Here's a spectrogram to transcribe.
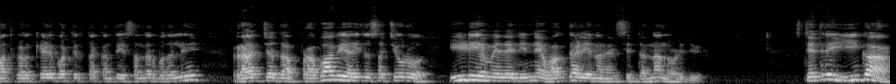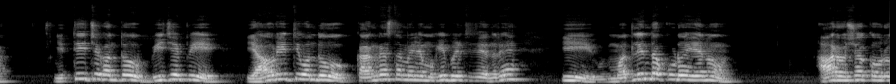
ಮಾತುಗಳು ಕೇಳಿ ಬರ್ತಿರ್ತಕ್ಕಂಥ ಈ ಸಂದರ್ಭದಲ್ಲಿ ರಾಜ್ಯದ ಪ್ರಭಾವಿ ಐದು ಸಚಿವರು ಇಡಿಯ ಮೇಲೆ ನಿನ್ನೆ ವಾಗ್ದಾಳಿಯನ್ನು ನಡೆಸಿದ್ದನ್ನ ನೋಡಿದ್ವಿ. ಸ್ನೇಹಿತರೆ, ಈಗ ಇತ್ತೀಚೆಗಂತೂ ಬಿ ಜೆ ಪಿ ಯಾವ ರೀತಿ ಒಂದು ಕಾಂಗ್ರೆಸ್ನ ಮೇಲೆ ಮುಗಿ ಬೀಳ್ತಿದೆ ಅಂದರೆ ಈ ಮೊದಲಿಂದ ಕೂಡ ಏನು ಆರ್ ಅಶೋಕ್ ಅವರು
